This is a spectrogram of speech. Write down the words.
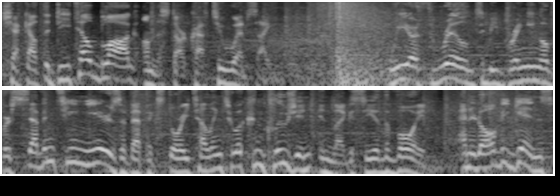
check out the detailed blog on the StarCraft 2 website. We are thrilled to be bringing over 17 years of epic storytelling to a conclusion in Legacy of the Void, and it all begins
